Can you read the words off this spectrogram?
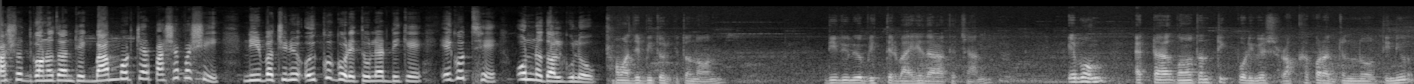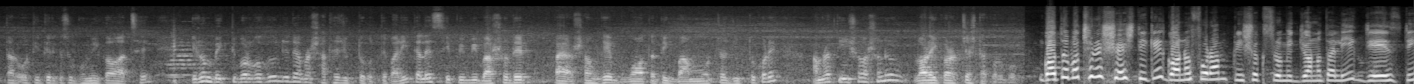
বাসদ গণতান্ত্রিক বাম মোর্চার পাশাপাশি নির্বাচনী ঐক্য গড়ে তোলার দিকে এগোচ্ছে অন্য দলগুলো। সমাজে বিতর্কিত নন দ্বিদলীয় বৃত্তের বাইরে দাঁড়াতে চান এবং একটা গণতান্ত্রিক পরিবেশ রক্ষা করার জন্য তিনিও তার অতীতের কিছু ভূমিকাও আছে। এরকম ব্যক্তিবর্গকেও যদি আমরা সাথে যুক্ত করতে পারি তাহলে সিপিবি বাসদের সঙ্গে গণতান্ত্রিক বাম মোর্চা যুক্ত করে আমরা তিনশো আসনেও লড়াই করার চেষ্টা করব। গত বছরের শেষ দিকে গণফোরাম কৃষক শ্রমিক জনতা লীগ জেএসডি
